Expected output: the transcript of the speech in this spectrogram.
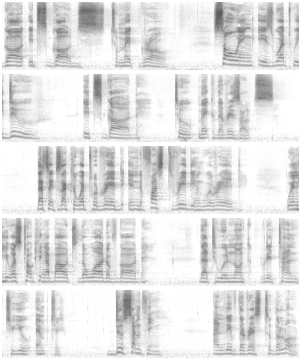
God, it's God's to make grow. Sowing is what we do. It's God to make the results. That's exactly what we read in the first reading we read when he was talking about the word of God that will not return to you empty. Do something and leave the rest to the Lord.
